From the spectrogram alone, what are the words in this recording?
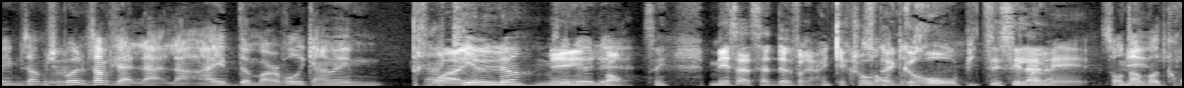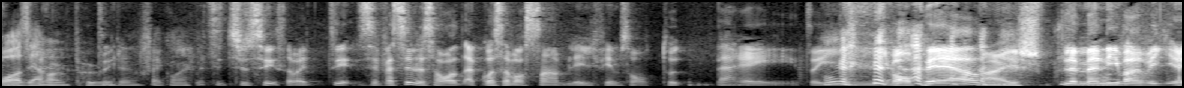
Il me semble, je sais pas, il me semble que la, la- la hype de Marvel est quand même tranquille. ouais, là. Tu Mais, le- le- bon, tu sais, mais ça, ça devrait être quelque chose Sont de gros, puis tu sais, c'est mais Ils sont en mais- mode croisière un peu. Là, fait que ouais. mais tu sais, tu ça va être. tu C'est facile de savoir à quoi ça va ressembler. Les films sont tous pareils. tu sais, Ils, vont perdre. Ouais, Le Manny va arriver, il y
